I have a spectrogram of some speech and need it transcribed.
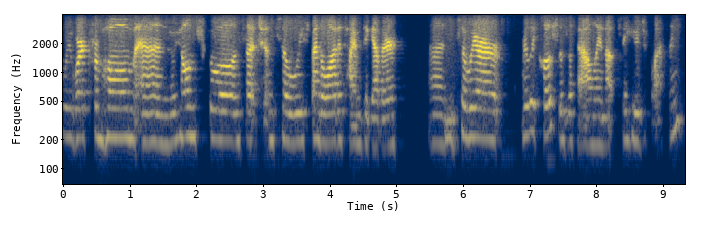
we work from home and we homeschool and such. And so we spend a lot of time together. And so we are really close as a family, and that's a huge blessing.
